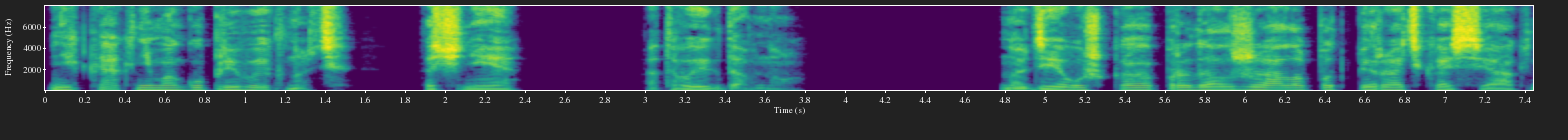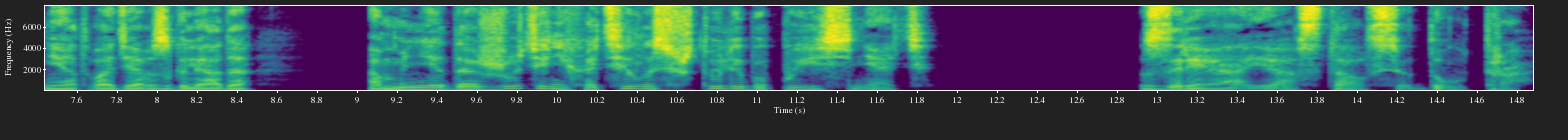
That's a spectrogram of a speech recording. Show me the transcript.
Никак не могу привыкнуть. Точнее, отвык давно. Но девушка продолжала подпирать косяк, не отводя взгляда, а мне до жути не хотелось что-либо пояснять. Зря я остался до утра.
